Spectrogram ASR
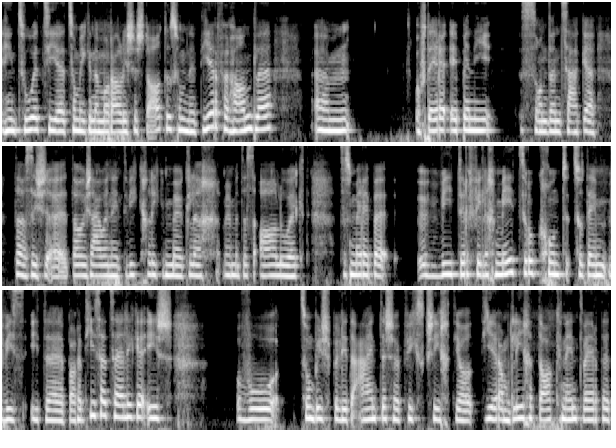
hinzuziehen, um irgendeinen moralischen Status von einem Tier zu verhandeln. Ähm, auf dieser Ebene, sondern sagen, das ist, äh, da ist auch eine Entwicklung möglich, wenn man das anschaut, dass man eben wieder vielleicht mehr zurückkommt zu dem, wie es in den Paradieserzählungen ist, wo zum Beispiel in der einen Schöpfungsgeschichte ja Tiere am gleichen Tag genannt werden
